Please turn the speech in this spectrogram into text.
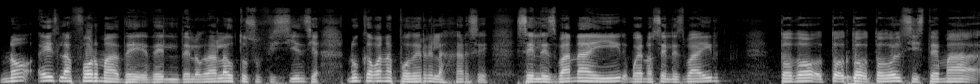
No es la forma de, de, lograr la autosuficiencia. Nunca van a poder relajarse. Se les van a ir, bueno, se les va a ir todo, todo el sistema,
